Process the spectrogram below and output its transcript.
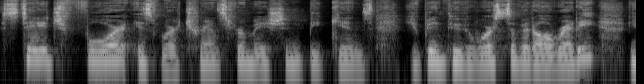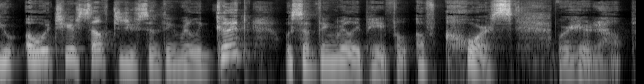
Stage four is where transformation begins. You've been through the worst of it already. You owe it to yourself to do something really good with something really painful. Of course, we're here to help.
